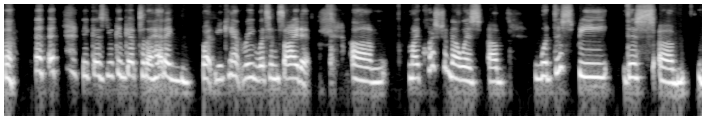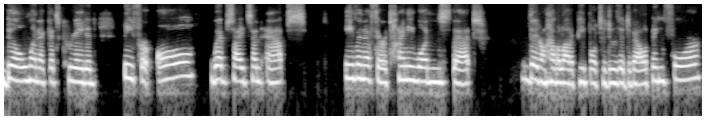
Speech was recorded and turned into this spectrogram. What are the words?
because you can get to the heading, but you can't read what's inside it. Um, my question, though, is um, would this be this um, bill, when it gets created, be for all websites and apps, even if they're tiny ones that they don't have a lot of people to do the developing for?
